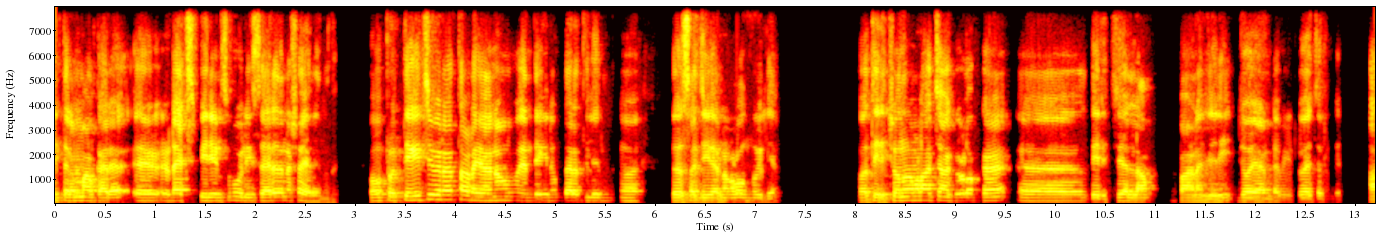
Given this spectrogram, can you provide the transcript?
ഇത്തരം ആൾക്കാരുടെ എക്സ്പീരിയൻസ് പോലീസുകാർ തന്നെ ഷെയർ ചെയ്യുന്നത്. അപ്പോൾ പ്രത്യേകിച്ച് ഇവരെ തടയാനോ എന്തെങ്കിലും തരത്തിൽ സജ്ജീകരണങ്ങളോ ഒന്നുമില്ല അപ്പൊ തിരിച്ചു വന്ന് നമ്മൾ ആ ചാക്കുകളൊക്കെ തിരിച്ചു എല്ലാം പാണഞ്ചേരി ജോയാന്റെ വീട്ടിൽ വെച്ചിട്ടുണ്ട്. ആ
